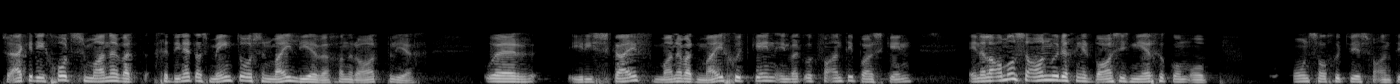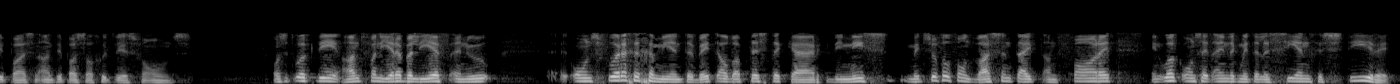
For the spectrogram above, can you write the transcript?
So ek het die godsmanne wat gedien het as mentors in my lewe gaan raadpleeg oor hierdie skuif, manne wat my goed ken en wat ook vir Antipas ken en hulle almal se aanmoediging het basies neergekom op ons sal goed wees vir Antipas en Antipas sal goed wees vir ons. Ons het ook die hand van die Here beleef in hoe ons vorige gemeente Bethel Baptiste Kerk die nuus met soveel verontwassendheid aanvaar het en ook ons uiteindelik met hulle seën gestuur het.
